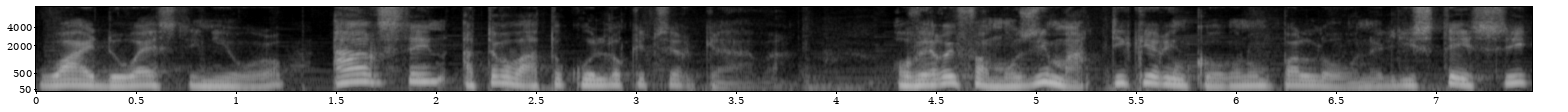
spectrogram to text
Wide West in Europe, Arstein ha trovato quello che cercava ovvero i famosi matti che rincorrono un pallone, gli stessi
